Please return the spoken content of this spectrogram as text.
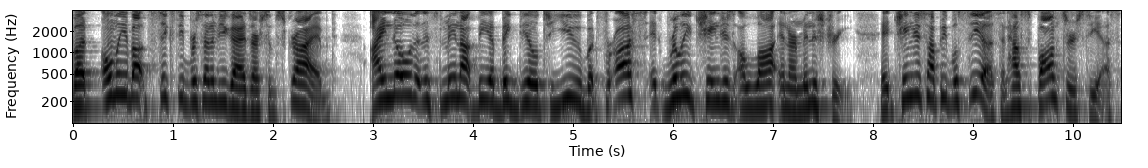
but only about 60% of you guys are subscribed. I know that this may not be a big deal to you, but for us, it really changes a lot in our ministry. It changes how people see us and how sponsors see us.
